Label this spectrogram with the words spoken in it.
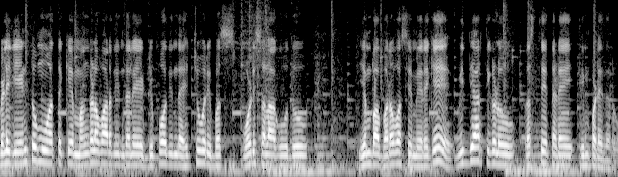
ಬೆಳಗ್ಗೆ ಎಂಟು ಮೂವತ್ತಕ್ಕೆ ಮಂಗಳವಾರದಿಂದಲೇ ಡಿಪೋದಿಂದ ಹೆಚ್ಚುವರಿ ಬಸ್ ಓಡಿಸಲಾಗುವುದು ಎಂಬ ಭರವಸೆ ಮೇರೆಗೆ ವಿದ್ಯಾರ್ಥಿಗಳು ರಸ್ತೆ ತಡೆ ಹಿಂಪಡೆದರು.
